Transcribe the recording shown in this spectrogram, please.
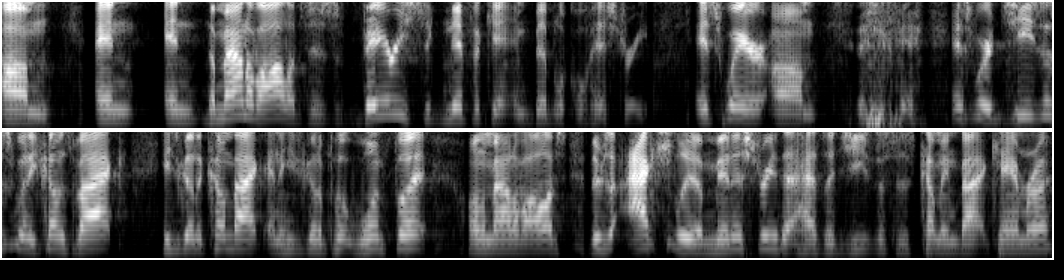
Um, and, and the Mount of Olives is very significant in biblical history. It's where, um, it's where Jesus, when he comes back, he's going to come back and he's going to put one foot on the Mount of Olives. There's actually a ministry that has a Jesus is coming back camera,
